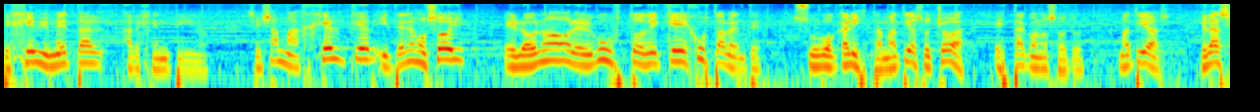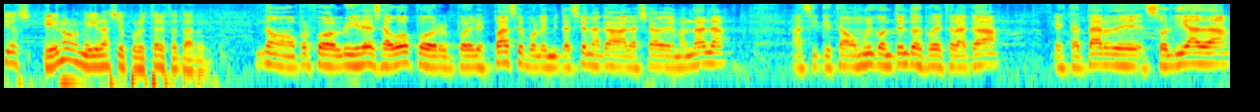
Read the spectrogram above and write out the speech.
de heavy metal argentino. Se llama Helker y tenemos hoy el honor, el gusto de que justamente su vocalista Matías Ochoa está con nosotros. Matías, gracias, enorme gracias por estar esta tarde. No, por favor, Luis, gracias a vos por, por el espacio, por la invitación acá a la llave del Mandala. Así que estamos muy contentos de poder estar acá esta tarde soleada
